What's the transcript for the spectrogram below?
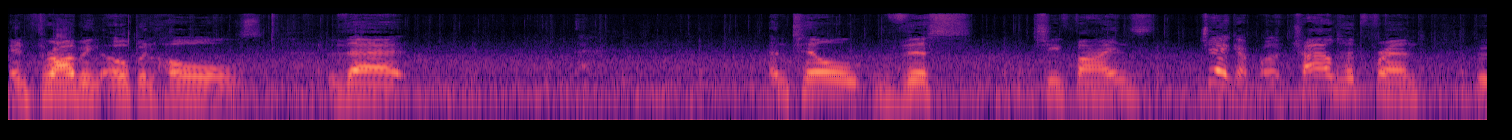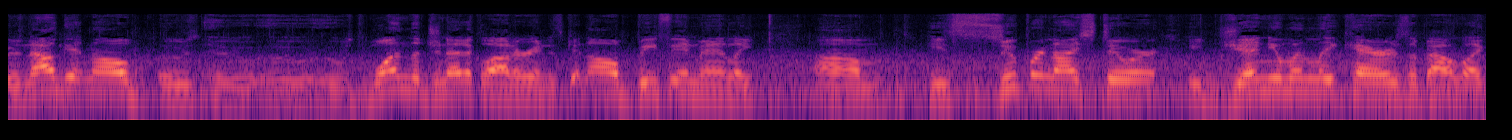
and throbbing open holes that until this she finds Jacob, a childhood friend who's now getting all who's who, who who's won the genetic lottery and is getting all beefy and manly. Um, he's super nice to her. He genuinely cares about like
